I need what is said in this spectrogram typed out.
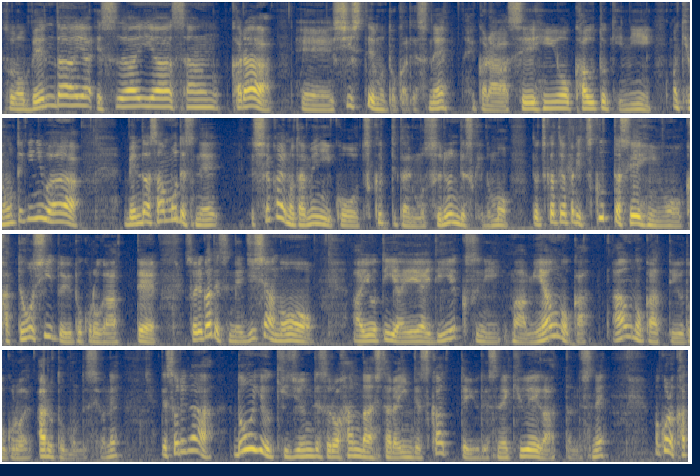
そのベンダーや SIR さんから、え、システムとかですね、それから製品を買うときに、まあ、基本的には、ベンダーさんもですね、社会のためにこう作ってたりもするんですけども、どっちかとやっぱり作った製品を買ってほしいというところがあって、それがですね、自社の IoT や AI、DX にまあ見合うのか、合うのかっていうところがあると思うんですよね。で、それがどういう基準でそれを判断したらいいんですかっていうですね、QA があったんですね。ま、これは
